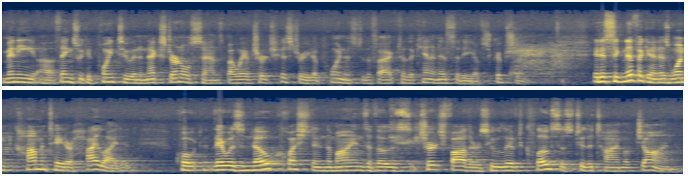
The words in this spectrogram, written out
many uh, things we could point to in an external sense by way of church history to point us to the fact, to the canonicity of Scripture. It is significant, as one commentator highlighted, quote, there was no question in the minds of those church fathers who lived closest to the time of John,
